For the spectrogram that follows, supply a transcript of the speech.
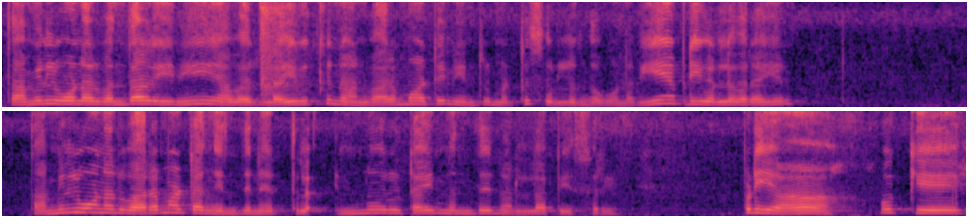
தமிழ் ஓனர் வந்தால் இனி அவர் லைவுக்கு நான் வரமாட்டேன் என்று மட்டும் சொல்லுங்கள் ஓனர். ஏன் அப்படி வல்லவராயன்? தமிழ் ஓனர் வரமாட்டாங்க இந்த நேரத்தில். இன்னொரு டைம் வந்து நல்லா பேசுகிறேன் அப்படியா? ஓகே.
